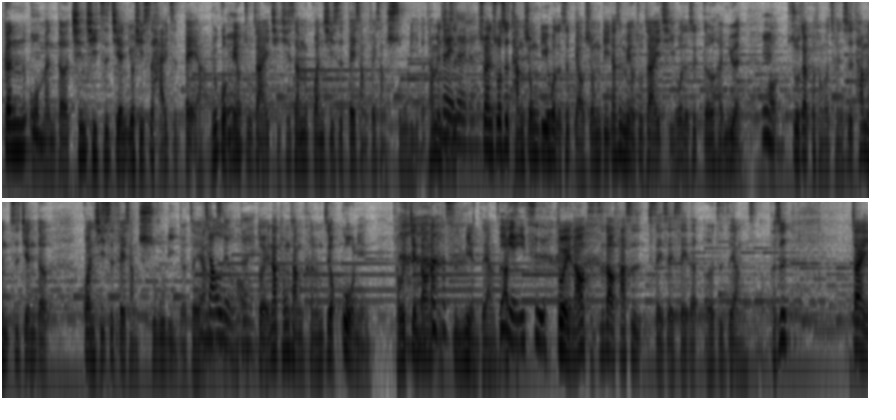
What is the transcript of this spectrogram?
跟我们的亲戚之间，尤其是孩子辈啊，如果没有住在一起，其实他们关系是非常非常疏离的。他们其实虽然说是堂兄弟或者是表兄弟，但是没有住在一起，或者是隔很远哦，住在不同的城市，他们之间的关系是非常疏离的这样子。交流，对对。那通常可能只有过年。才会见到那一次面这样子，一年一次。对，然后只知道他是谁谁谁的儿子这样子。可是在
